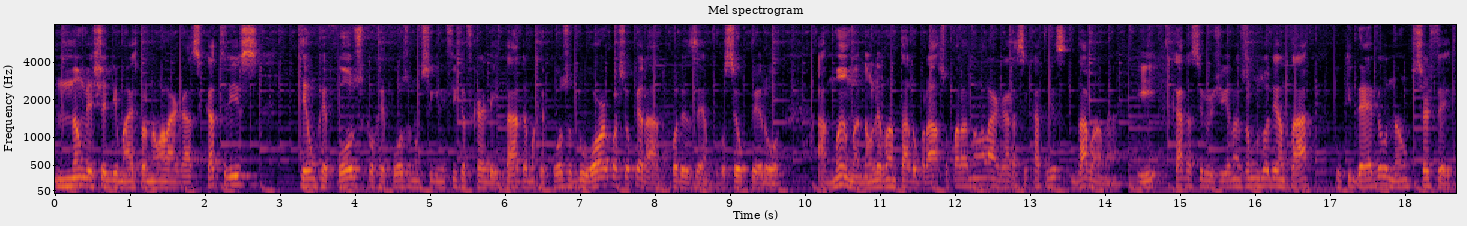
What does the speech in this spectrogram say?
não mexer demais para não alargar a cicatriz, ter um repouso, que o repouso não significa ficar deitado, é um repouso do órgão a ser operado. Por exemplo, você operou a mama, não levantar o braço para não alargar a cicatriz da mama. E cada cirurgia nós vamos orientar o que deve ou não ser feito.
